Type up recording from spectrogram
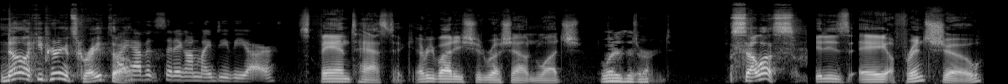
No, I keep hearing it's great though. I have it sitting on my DVR. It's fantastic. Everybody should rush out and watch What The is it? Returned. Sell us. It is a, French show.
